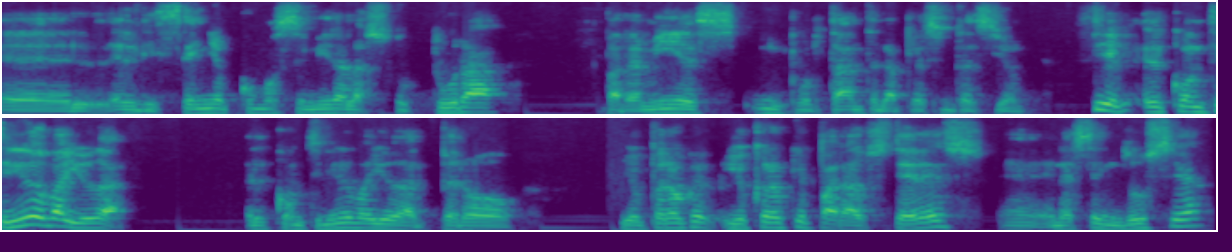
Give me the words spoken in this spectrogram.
el, diseño, cómo se mira la estructura, para mí es importante la presentación. Sí, el, contenido va a ayudar, el contenido va a ayudar, pero yo creo que, yo creo que para ustedes en, en esta industria,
